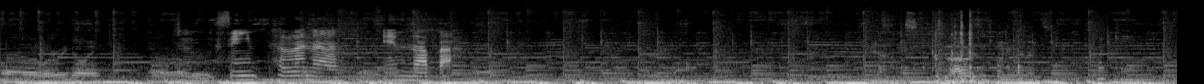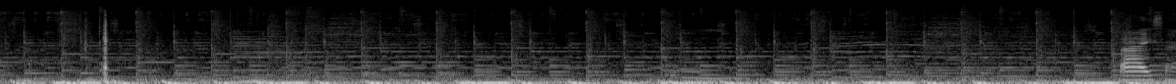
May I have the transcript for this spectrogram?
Uh, where are we going? Uh, to St. Helena in Napa. yeah. Two hours Bye,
